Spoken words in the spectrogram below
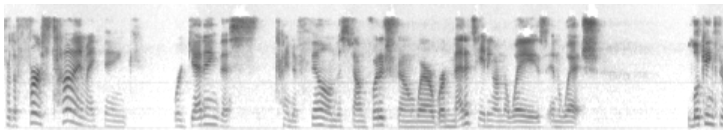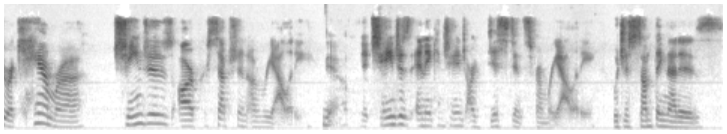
for the first time, I think we're getting this kind of film, this found footage film, where we're meditating on the ways in which looking through a camera changes our perception of reality. Yeah. It changes and it can change our distance from reality, which is something that is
